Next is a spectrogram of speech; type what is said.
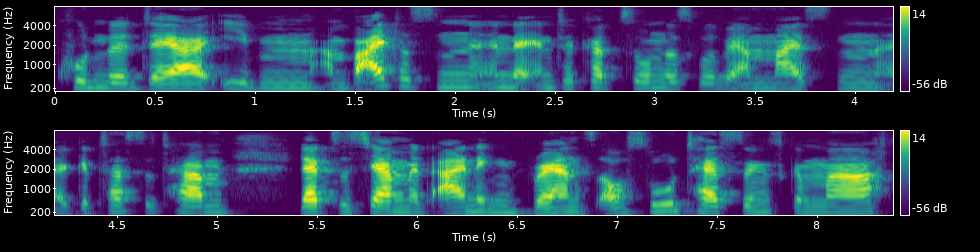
Kunde, der eben am weitesten in der Integration ist, wo wir am meisten äh, getestet haben. Letztes Jahr mit einigen Brands auch so Testings gemacht,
